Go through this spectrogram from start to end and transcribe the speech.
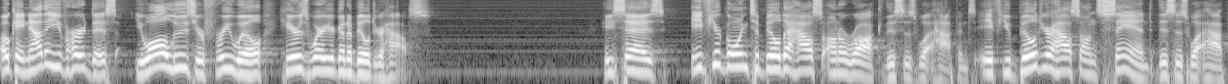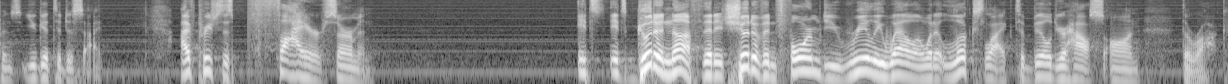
okay, now that you've heard this, you all lose your free will. Here's where you're going to build your house. He says, if you're going to build a house on a rock, this is what happens. If you build your house on sand, this is what happens. You get to decide. I've preached this fire sermon. It's, it's good enough that it should have informed you really well on what it looks like to build your house on the rock.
